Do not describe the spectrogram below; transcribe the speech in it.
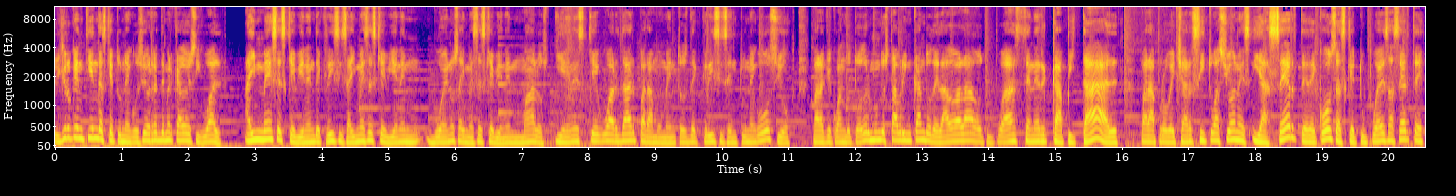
Yo quiero que entiendas que tu negocio de red de mercado es igual. Hay meses que vienen de crisis, hay meses que vienen buenos, hay meses que vienen malos. Tienes que guardar para momentos de crisis en tu negocio, para que cuando todo el mundo está brincando de lado a lado, tú puedas tener capital para aprovechar situaciones y hacerte de cosas que tú puedes hacerte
